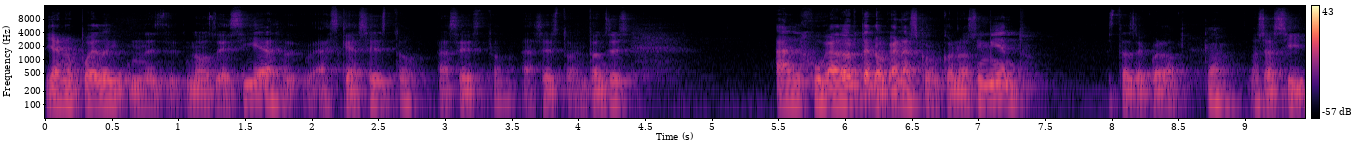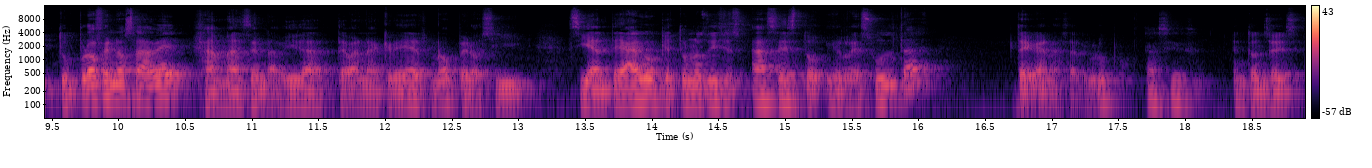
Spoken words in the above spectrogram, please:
ya no puedo, y nos decía, es que haz esto, haz esto, haz esto. Entonces, al jugador te lo ganas con conocimiento. ¿Estás de acuerdo? Claro. O sea, si tu profe no sabe, jamás en la vida te van a creer, ¿no? Pero si, si ante algo que tú nos dices, haz esto y resulta, te ganas al grupo. Así es. Entonces,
